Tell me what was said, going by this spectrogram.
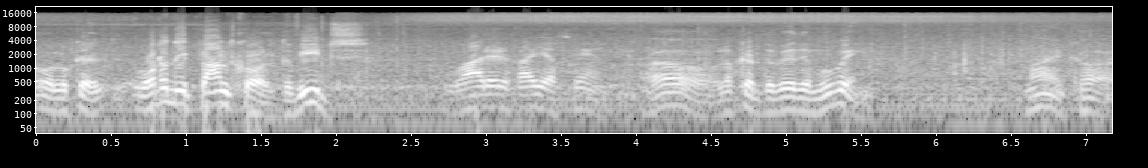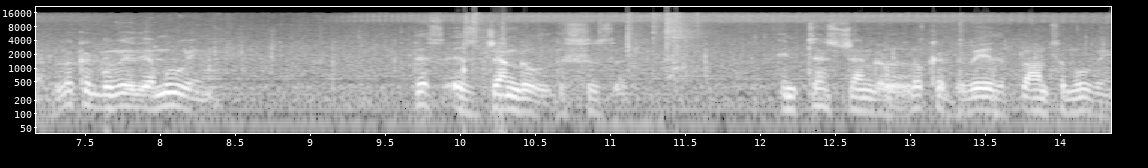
Oh, look at what are the plants called? The weeds. Water hyacinth. Oh, look at the way they're moving. My God, look at the way they're moving. This is jungle. This is intense jungle. Look at the way the plants are moving.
